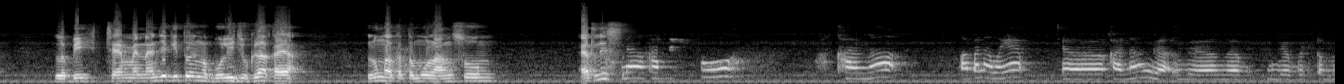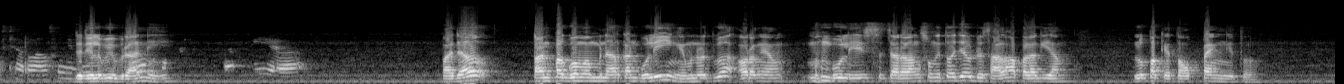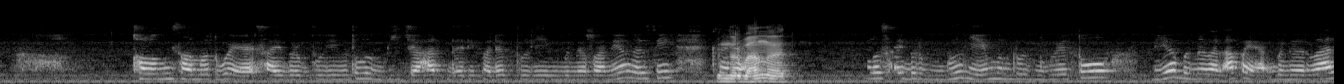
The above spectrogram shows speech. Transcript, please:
lebih cemen aja gitu yang ngebully juga kayak lu nggak ketemu langsung at least Nah karena itu karena apa namanya karena nggak nggak nggak nggak bertemu secara langsung jadi lebih berani? Iya. Padahal tanpa gua membenarkan bullying ya menurut gua orang yang membuli secara langsung itu aja udah salah apalagi yang lu pakai topeng gitu. Kalau misal menurut gue ya cyberbullying itu lebih jahat daripada bullying beneran ya nggak sih? bener Kayak- banget. kalau cyberbullying menurut gue tuh dia beneran apa ya? Beneran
